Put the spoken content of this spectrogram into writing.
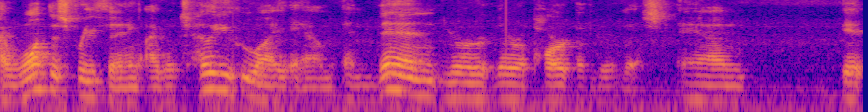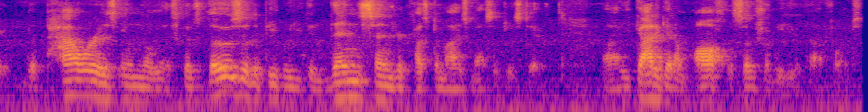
I want this free thing. I will tell you who I am, and then you're they're a part of your list. And it the power is in the list because those are the people you can then send your customized messages to. Uh, you got to get them off the social media platforms.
